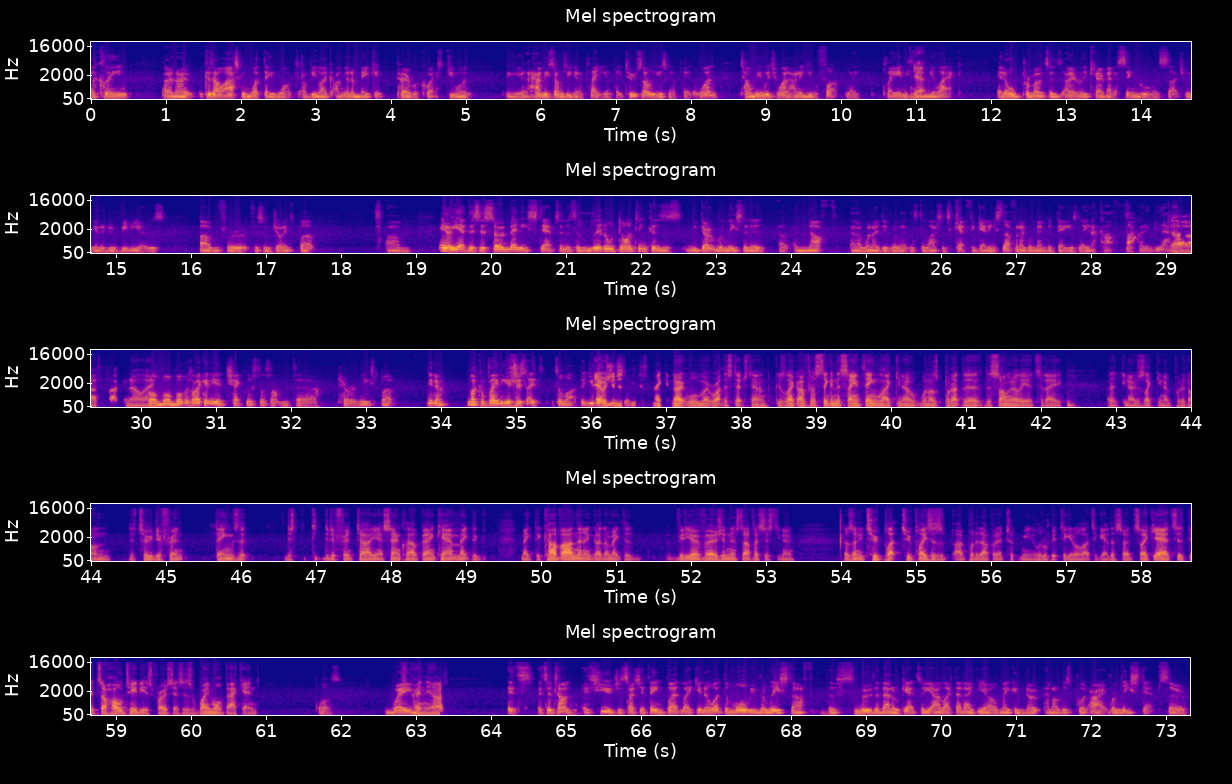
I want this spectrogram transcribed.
a clean. I don't know because I'll ask them what they want. I'll be like, I'm gonna make it per request. Do you want? You know, how many songs are you gonna play? You're gonna play two songs? You're just gonna play the one? Tell me which one. I don't give a fuck. Like play anything Yeah. you like. It all promotes. I don't really care about a single as such. We're gonna do videos um, for for some joints, but um, anyway, yeah, there's just so many steps, and it's a little daunting because we don't release it a, a, enough. And when I did Relentless Deluxe, I just kept forgetting stuff, and I remember days later, like, oh fuck, I didn't do that. Ah, fucking hell, eh? boom, boom, boom. It's like I need a checklist or something to to release, but you know, I'm not complaining. It's just it's, it's a lot, but you yeah, we should just, just make a note. We'll write the steps down because, like, I was thinking the same thing. Like, you know, when I was put up the the song earlier today, uh, you know, just like you know, put it on the two different things that just the different, uh, you know, SoundCloud, Bandcamp, make the make the cover, and then I got to make the video version and stuff. It's just you know, there was only two pla- two places I put it up, and it took me a little bit to get all that together. So it's like, yeah, it's a, it's a whole tedious process. There's way more back end. Pause. Way pain in the ass. it's it's a ton. It's huge. It's such a thing. But like you know what, the more we release stuff, the smoother that'll get. So yeah, I like that idea. I'll make a note and I'll just put all right release steps. So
